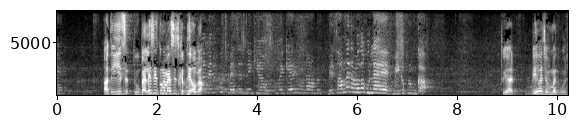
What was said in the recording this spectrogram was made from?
हूँ? तो ये तू पहले से तूने मैसेज कर दिया होगा। मैंने कुछ मैसेज नहीं किया उसको मैं कह रही हूँ ना मेरे सामने दरवाज़ा खुला है मेकअप रूम का। तू यार बेवजह मत बोल।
